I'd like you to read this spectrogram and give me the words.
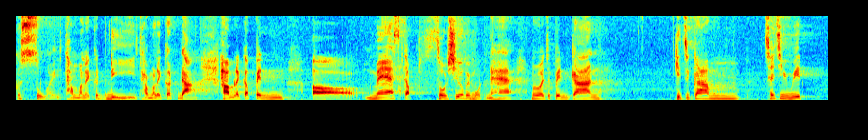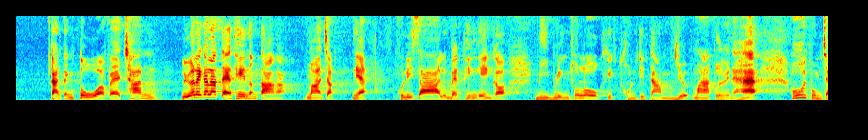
ก็สวยทำอะไรก็ดีทำอะไรก็ดังทำอะไรก็เป็นแมสกับโซเชียลไปหมดนะฮะไม่ว่าจะเป็นการกิจกรรมใช้ชีวิต การแต่งตัวแฟชั่น หรืออะไรก็แล้วแต่เทรนต่าง ๆอะมาจากเนี่ย คุณลิซ่าหรือแบ็คพิงเองก็มีบลิงทั่วโลกที่คนติดตามเยอะมากเลยนะฮะโอ้ยภูมิใจ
